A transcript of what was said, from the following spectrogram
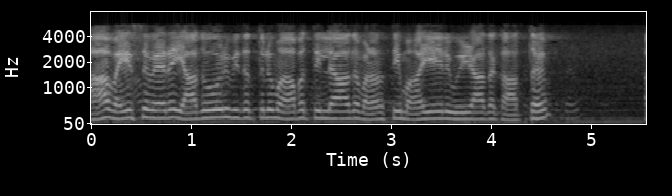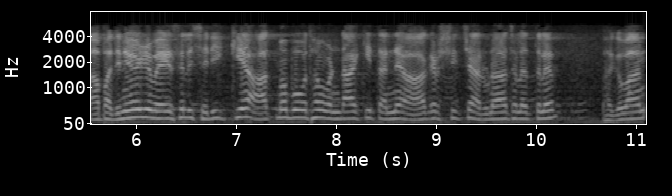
ആ വയസ്സ് വരെ യാതൊരു വിധത്തിലും ആപത്തില്ലാതെ വളർത്തി മായയിൽ വീഴാതെ കാത്ത് ആ പതിനേഴ് വയസ്സിൽ ശരിക്ക് ആത്മബോധം ഉണ്ടാക്കി തന്നെ ആകർഷിച്ച അരുണാചലത്തിൽ ഭഗവാൻ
